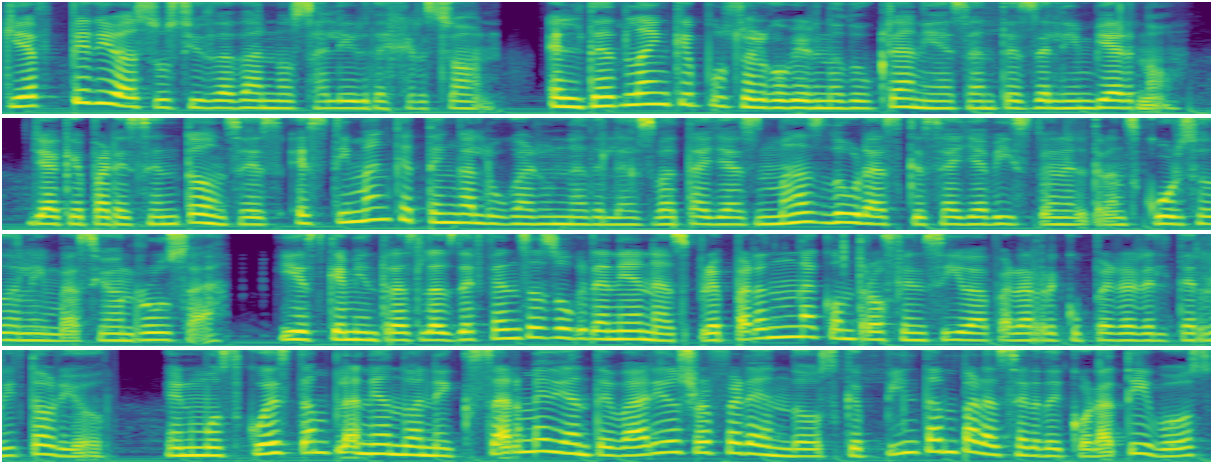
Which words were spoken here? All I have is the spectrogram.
Kiev pidió a sus ciudadanos salir de Gerson. El deadline que puso el gobierno de Ucrania es antes del invierno, ya que para ese entonces estiman que tenga lugar una de las batallas más duras que se haya visto en el transcurso de la invasión rusa. Y es que mientras las defensas ucranianas preparan una contraofensiva para recuperar el territorio, en Moscú están planeando anexar mediante varios referendos que pintan para ser decorativos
